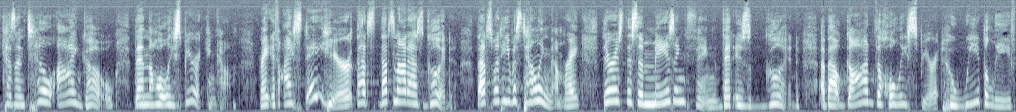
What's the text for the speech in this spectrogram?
Because until I go, then the Holy Spirit can come right? If I stay here, that's, that's not as good. That's what he was telling them, right? There is this amazing thing that is good about God the Holy Spirit, who we believe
